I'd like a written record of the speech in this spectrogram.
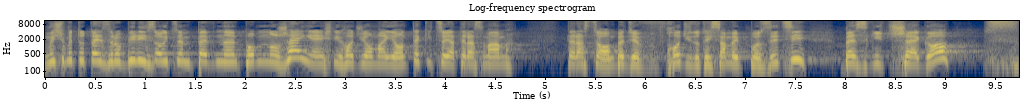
myśmy tutaj zrobili z ojcem pewne pomnożenie, jeśli chodzi o majątek. I co ja teraz mam? Teraz co? On będzie wchodzić do tej samej pozycji, bez niczego, z,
